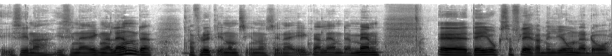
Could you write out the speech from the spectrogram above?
i sina, i sina egna länder, har flytt inom, inom sina egna länder. Men det är ju också flera miljoner då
